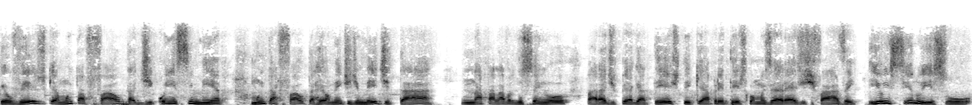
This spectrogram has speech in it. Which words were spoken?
Eu vejo que é muita falta de conhecimento, muita falta realmente de meditar na palavra do Senhor, parar de pegar texto e criar pretexto como os hereges fazem. E eu ensino isso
